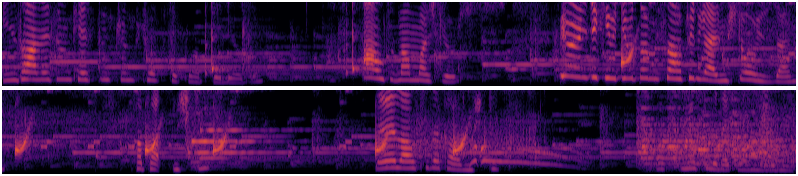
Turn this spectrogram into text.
İnternetimi kestim çünkü çok tekrar geliyordu. Altından başlıyoruz. Bir önceki videoda misafir gelmişti o yüzden kapatmıştım. Level 6'da kalmıştık. Bak nasıl reklam vermiyor.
